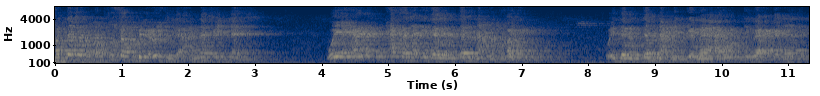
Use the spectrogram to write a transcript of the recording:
قد دفنوا أنفسهم بالعزلة عن نفع الناس وهي حالة حسنة إذا لم تمنع من خير. وإذا لم تمنع من جماعة واتباع جنازة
